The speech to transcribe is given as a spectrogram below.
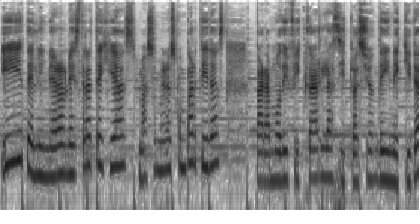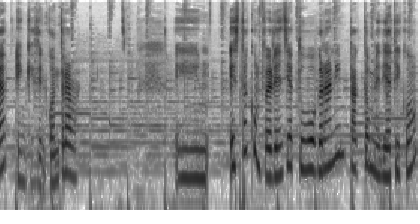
y delinearon estrategias más o menos compartidas para modificar la situación de inequidad en que se encontraba. esta conferencia tuvo gran impacto mediático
